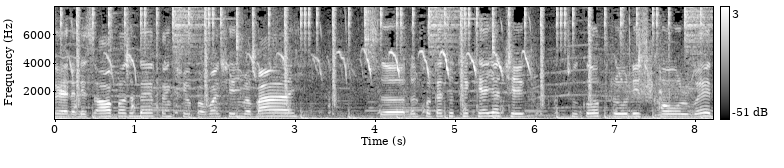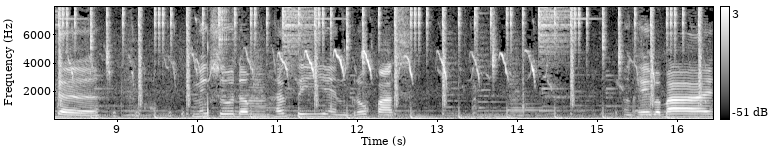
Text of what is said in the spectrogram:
Okay that is all for today thank you for watching. Bye bye so don't forget to take care of your chick to go through this cold weather. Make sure them healthy and grow fast. Okay bye bye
